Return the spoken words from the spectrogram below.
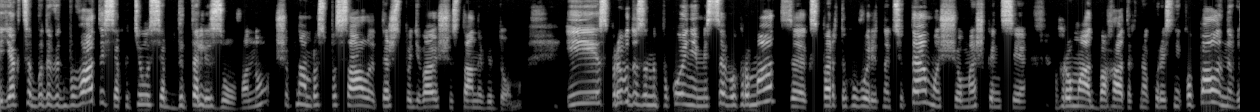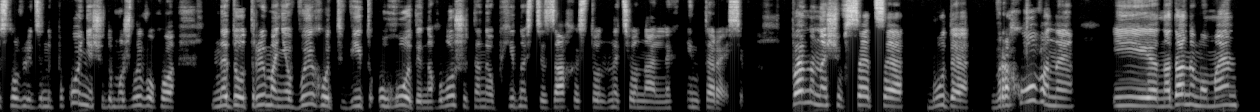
Як це буде відбуватися? Хотілося б деталізовано, щоб нам розписали. Теж сподіваюся, що стане відомо. І з приводу занепокоєння місцевих громад, експерти говорять на цю тему, що мешканці громад багатих на корисні копалини висловлюють занепокоєння щодо можливого недоотримання вигод від угоди, наголошують на необхідності захисту національних інтересів. Впевнена, що все це буде враховане. І на даний момент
